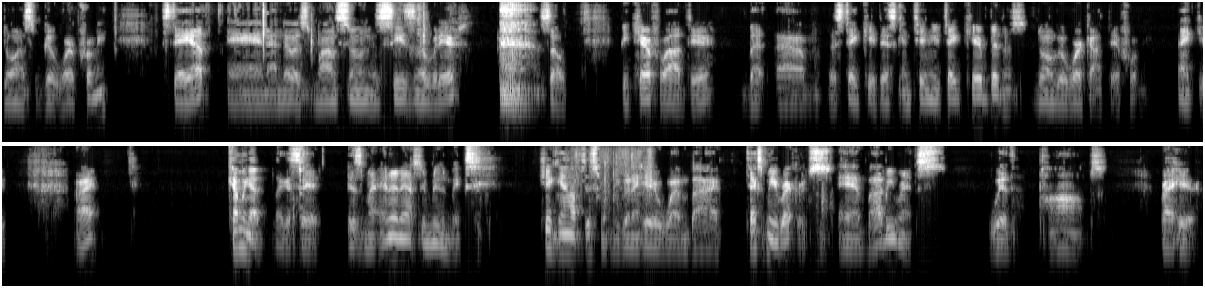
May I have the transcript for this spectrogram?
doing some good work for me. Stay up, and I know it's monsoon season over there, so be careful out there. But um, let's take it. Let's continue to take care of business. Doing good work out there for me. Thank you. All right. Coming up, like I said, is my international music mix. Kicking off this one, you're going to hear one by Text Me Records and Bobby Renz with Palms right here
